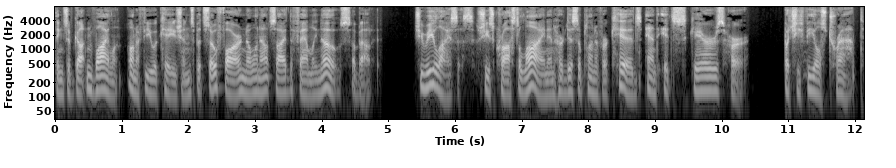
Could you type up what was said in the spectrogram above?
Things have gotten violent on a few occasions, but so far no one outside the family knows about it. She realizes she's crossed a line in her discipline of her kids, and it scares her but she feels trapped.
